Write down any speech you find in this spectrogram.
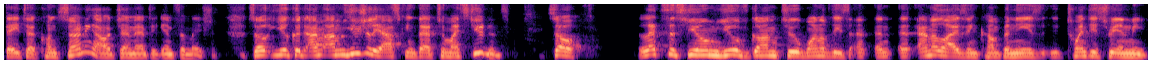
data concerning our genetic information? So you could I'm, I'm usually asking that to my students. So let's assume you've gone to one of these an, an, analyzing companies 23andme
